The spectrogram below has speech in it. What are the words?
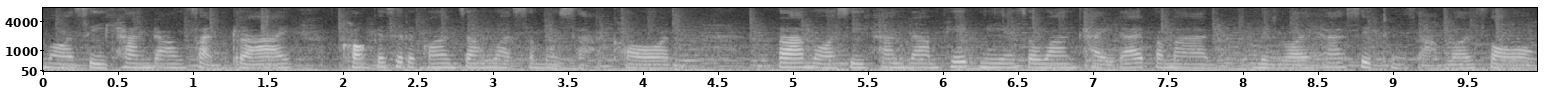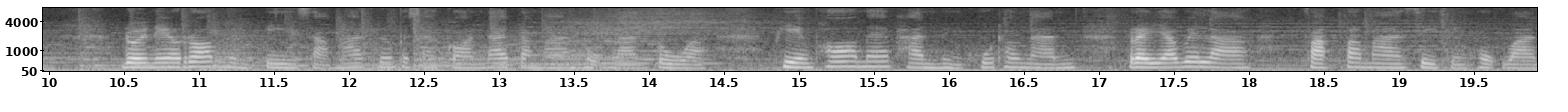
หมอสีคางดำฝันร้าย ของเกษตรกรจังหวัดสมุทรสาคร ปลาหมอสีคางดำเพศเมียจะวางไข่ได้ประมาณ 150-300 ฟอง โดยในรอบ 1 ปีสามารถเพิ่มประชากรได้ประมาณ 6 ล้านตัว เพียงพ่อแม่พันธุ์หนึ่งคู่เท่านั้น ระยะเวลาฟักประมาณ 4-6 วัน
